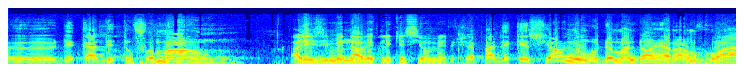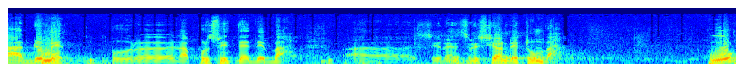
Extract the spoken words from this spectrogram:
euh, des cas d'étouffement, Allez-y maintenant avec les questions, maître. je n'ai pas de questions. Nous vous demandons un renvoi à demain pour la poursuite des débats sur instruction de Toumba. Pour?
